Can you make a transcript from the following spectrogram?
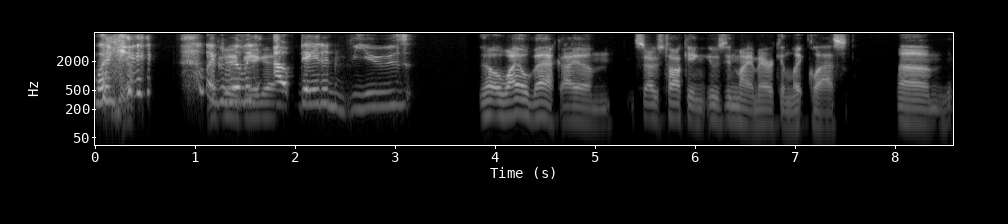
Like, like really outdated views. No, a while back, I um, so I was talking. It was in my American Lit class, um,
